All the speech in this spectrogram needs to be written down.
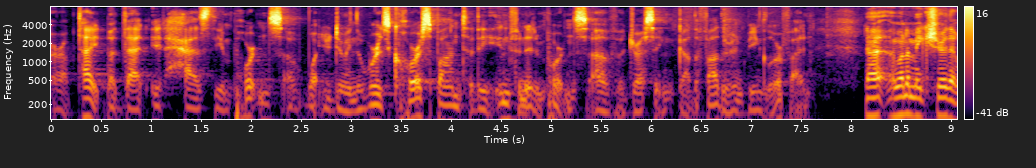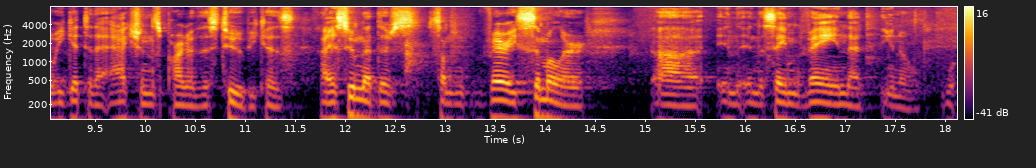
or uptight, but that it has the importance of what you're doing. The words correspond to the infinite importance of addressing God the Father and being glorified. Now, I want to make sure that we get to the actions part of this too, because I assume that there's some very similar uh, in in the same vein that you know w-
